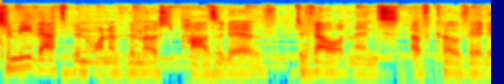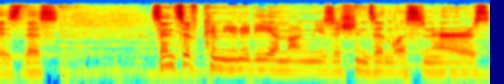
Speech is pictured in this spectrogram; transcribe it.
To me, that's been one of the most positive developments of COVID is this sense of community among musicians and listeners,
